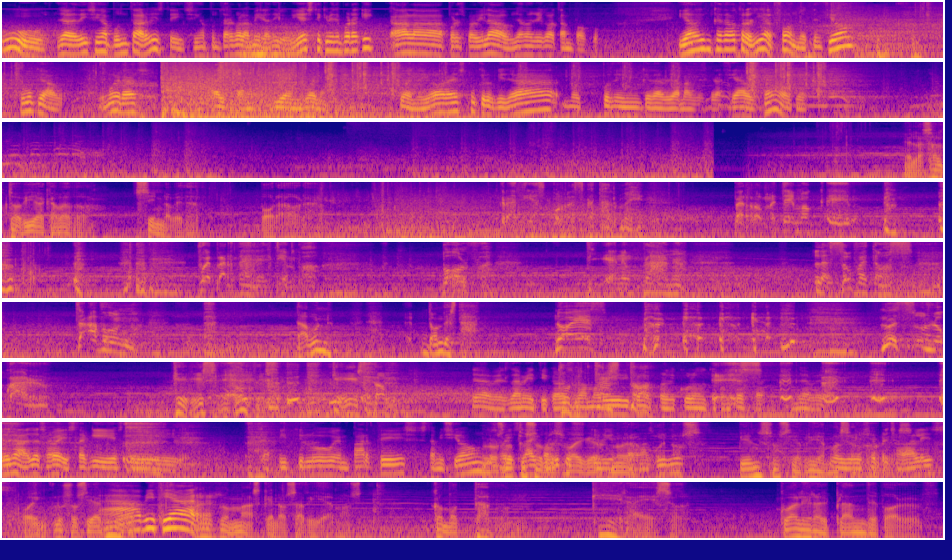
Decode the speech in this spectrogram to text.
Uh, ya le di sin apuntar, ¿viste? Sin apuntar con la mira, digo. ¿Y este que viene por aquí? Ala, por espabilado, ya no llegó tampoco. Y aún queda otro allí al fondo. Atención. ¿Cómo que hago? ¿Que mueras? Ahí estamos, bien, bueno. Bueno, y ahora esto creo que ya no pueden quedar ya más desgraciados, ¿no? ¿O qué? El asalto había acabado, sin novedad, por ahora. Gracias por rescatarme. Pero me temo que... Fue perder el tiempo. Wolf tiene un plan. Les súbetos. Tabun. ¿Tabun? ¿Dónde está? No es... No es un lugar. ¿Qué es entonces? ¿Qué es Tabun? Ya ves, la mítica, ahora se va a morir y como por el culo no te contesta. Ya ves. Pues nada, ya sabéis, está aquí este capítulo en partes, esta misión. Los datos like, sobre suscribiros no eran buenos. Pienso si habría más siempre, errores. chavales. O incluso si había ¡A viciar! algo más que no sabíamos. Como Tabun. ¿Qué era eso? ¿Cuál era el plan de Wolf?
